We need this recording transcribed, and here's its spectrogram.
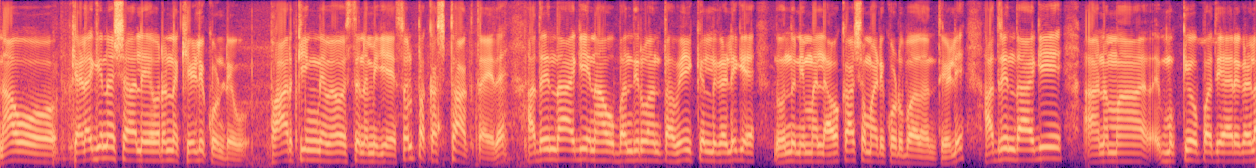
ನಾವು ಕೆಳಗಿನ ಶಾಲೆಯವರನ್ನು ಕೇಳಿಕೊಂಡೆವು. ಪಾರ್ಕಿಂಗ್ನ ವ್ಯವಸ್ಥೆ ನಮಗೆ ಸ್ವಲ್ಪ ಕಷ್ಟ ಆಗ್ತಾ ಇದೆ. ಅದರಿಂದಾಗಿ ನಾವು ಬಂದಿರುವಂಥ ವೆಹಿಕಲ್ಗಳಿಗೆ ಒಂದು ನಿಮ್ಮಲ್ಲಿ ಅವಕಾಶ ಮಾಡಿಕೊಡ್ಬೋದು ಅಂತೇಳಿ ಅದರಿಂದಾಗಿ ನಮ್ಮ ಮುಖ್ಯ ಉಪಾಧ್ಯಾಯರುಗಳ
